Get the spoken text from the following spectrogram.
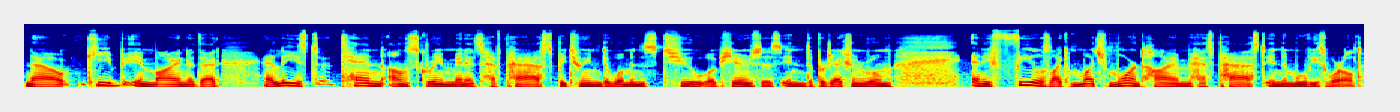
Now, keep in mind that at least 10 on screen minutes have passed between the woman's two appearances in the projection room, and it feels like much more time has passed in the movie's world.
